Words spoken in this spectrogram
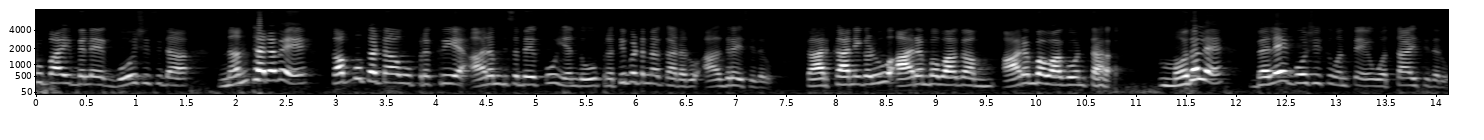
ರೂಪಾಯಿ ಬೆಲೆ ಘೋಷಿಸಿದ ನಂತರವೇ ಕಬ್ಬು ಕಟಾವು ಪ್ರಕ್ರಿಯೆ ಆರಂಭಿಸಬೇಕು ಎಂದು ಪ್ರತಿಭಟನಾಕಾರರು ಆಗ್ರಹಿಸಿದರು. ಕಾರ್ಖಾನೆಗಳು ಆರಂಭವಾಗ ಆರಂಭವಾಗುವಂತಹ ಮೊದಲೇ ಬೆಲೆ ಘೋಷಿಸುವಂತೆ ಒತ್ತಾಯಿಸಿದರು.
